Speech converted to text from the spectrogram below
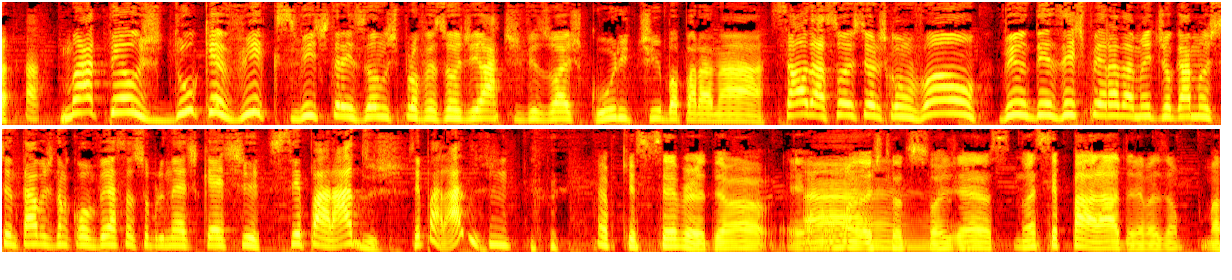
Matheus Duquevix, 23 anos, professor de artes visuais, Curitiba, Paraná. Saudações, senhores, como vão? Venho desesperadamente jogar meus centavos na conversa sobre o Nerdcast separados. Separados? É porque severed é uma, é Ah. uma das traduções, é, não é separado, né? Mas é uma,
